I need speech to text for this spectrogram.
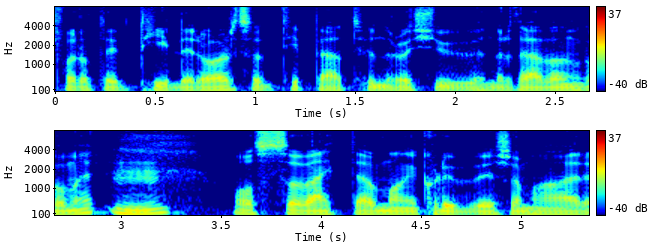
forhold til tidligere år så tipper jeg at 120-130 av dem kommer. Og så veit jeg om mange klubber som har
